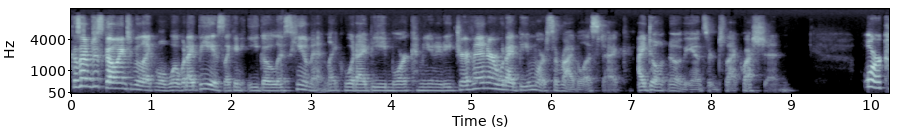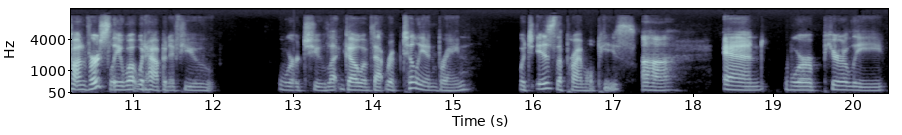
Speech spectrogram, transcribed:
because I'm just going to be like, well, what would I be as like an egoless human? Like, would I be more community driven or would I be more survivalistic? I don't know the answer to that question. Or conversely, what would happen if you were to let go of that reptilian brain, which is the primal piece, uh-huh. and were purely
